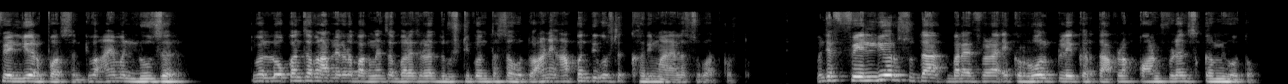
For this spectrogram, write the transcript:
failure person किंवा आय एम अ लुझर किंवा लोकांचा पण आपल्याकडे बघण्याचा बऱ्याच वेळा दृष्टिकोन तसा होतो आणि आपण ती गोष्ट खरी मानायला सुरुवात करतो. म्हणजे फेल्युअर सुद्धा बऱ्याच वेळा एक रोल प्ले करता आपला कॉन्फिडन्स कमी होतो.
